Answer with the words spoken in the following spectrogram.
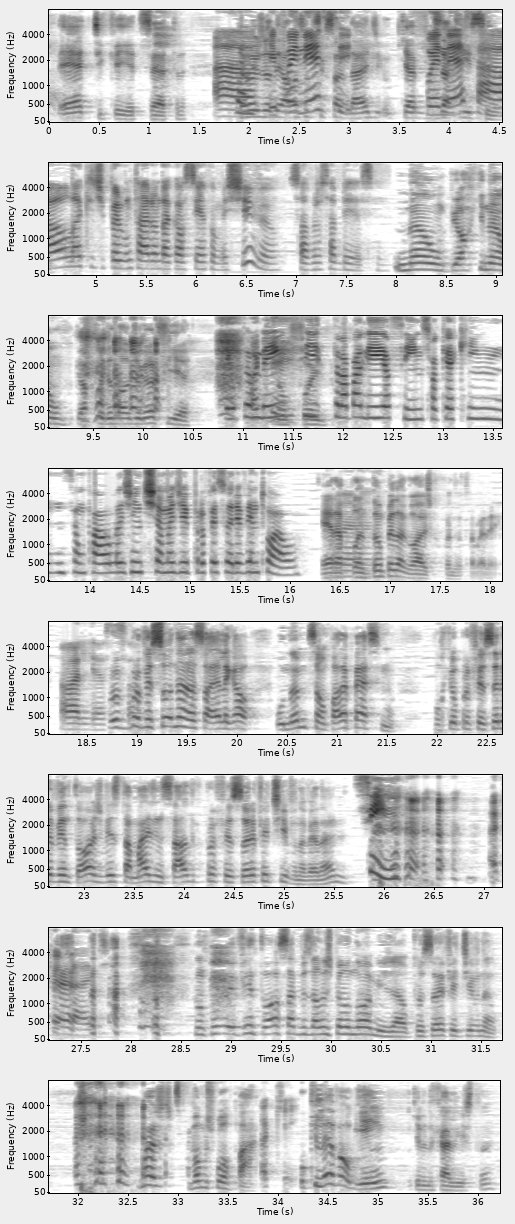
ética e etc. Ah, então eu já dei aula nesse, sexualidade, o que é Foi nessa aula que te perguntaram da calcinha comestível? Só pra saber, assim. Não, pior que não. Pior que foi dentro da geografia. Eu também okay. trabalhei assim, só que aqui em São Paulo a gente chama de professor eventual. Era ah. plantão pedagógico quando eu trabalhei. Olha Pro, só. Professor, não, olha só, é legal. O nome de São Paulo é péssimo. Porque o professor eventual às vezes está mais em sala do que o professor efetivo, não é verdade? Sim. é verdade. É. o eventual sabe os alunos pelo nome já, o professor efetivo não. Mas vamos por parte. Okay. O que leva alguém, querido Calista,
